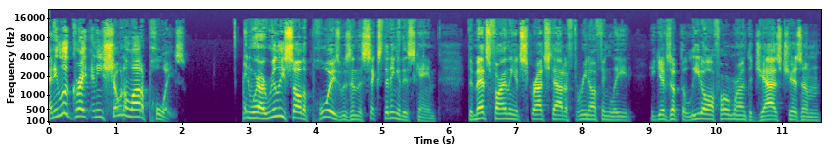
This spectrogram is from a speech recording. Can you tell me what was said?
and he looked great and he's showed a lot of poise. And where I really saw the poise was in the sixth inning of this game. The Mets finally had scratched out a 3 0 lead. He gives up the leadoff home run to Jazz Chisholm,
